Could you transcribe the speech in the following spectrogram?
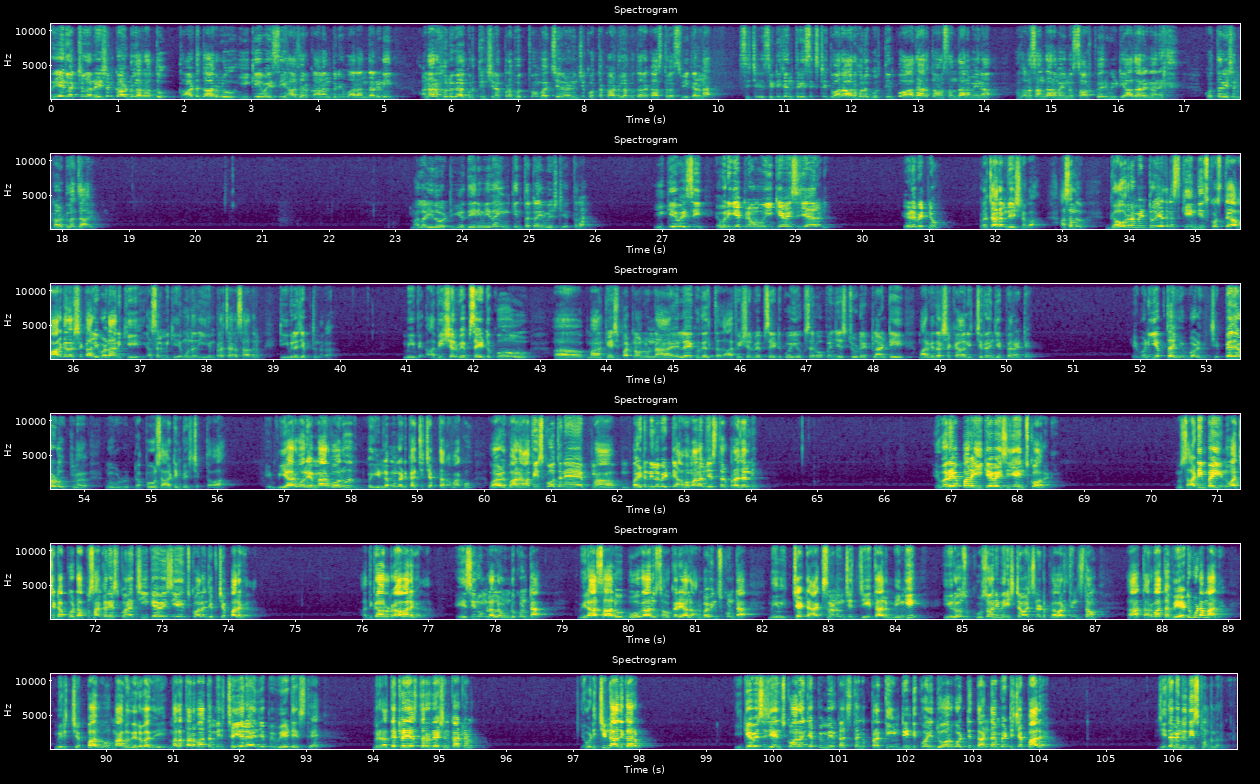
పదిహేను లక్షల రేషన్ కార్డుల రద్దు. కార్డుదారులు ఈ హాజరు కానందునే వారందరినీ అనర్హులుగా గుర్తించిన ప్రభుత్వం వచ్చే నెల నుంచి కొత్త కార్డులకు దరఖాస్తుల స్వీకరణ సిటి- సిటిజన్ త్రీ సిక్స్టీ ద్వారా అర్హుల గుర్తింపు ఆధార్తో అనుసంధానమైన అనుసంధానమైన సాఫ్ట్వేర్ వీటి ఆధారంగానే కొత్త రేషన్ కార్డుల జారీ. మళ్ళీ ఇదోటి ఇక దీని మీద ఇంకింత టైం వేస్ట్ చేస్తారా? ఈ కేవైసీ ఎవరికి చెప్పినావు నువ్వు ఈ కేవైసీ చేయాలని? ఏడబెట్టినావు? ప్రచారం చేసినావా? అసలు గవర్నమెంట్ ఏదైనా స్కీమ్ తీసుకొస్తే ఆ మార్గదర్శకాలు ఇవ్వడానికి అసలు మీకు ఏమున్నది? ఏం ప్రచార సాధనం? టీవీలో చెప్తున్నారా? మీ అఫీషియల్ వెబ్సైటుకు మా కేశపట్నంలో ఉన్న ఎల్ఐకు తెలుస్తుంది అఫీషియల్ వెబ్సైట్కి పోయి ఒకసారి ఓపెన్ చేసి చూడు ఎట్లాంటి మార్గదర్శకాలు ఇచ్చిర్రని చెప్పారంటే? ఎవరిని చెప్తా? ఎవడు చెప్పేది ఎవడు? నువ్వు డప్పు సాటింపేసి చెప్తావా? విఆర్ఓలు ఎంఆర్ఓలు ఇండ్ల ముంగటికి వచ్చి చెప్తారా మాకు? వాడు వాని ఆఫీస్కి పోతేనే మా బయట నిలబెట్టి అవమానం చేస్తారు ప్రజల్ని? ఎవరు చెప్పాలి ఈ కేవైసీ చేయించుకోవాలని? నువ్వు సాటింపై నువ్వు వచ్చి డప్పు డప్పు సంకరేసుకొని వచ్చి ఈ కేవైసీ చేయించుకోవాలని చెప్పి చెప్పాలి కదా? అధికారులు రావాలి కదా? ఏసీ రూమ్లలో వండుకుంటా విలాసాలు భోగాలు సౌకర్యాలు అనుభవించుకుంటా మేము ఇచ్చే ట్యాక్స్ల నుంచి జీతాలు మింగి ఈరోజు కూర్చొని మీరు ఇష్టం వచ్చినట్టు ప్రవర్తిస్తాం ఆ తర్వాత వేటు కూడా మాదే. మీరు చెప్పారు మాకు తెలియదు. మళ్ళీ తర్వాత మీరు చెయ్యలే అని చెప్పి వేటేస్తే మీరు రద్దెట్లా చేస్తారు రేషన్ కార్డులను? ఎవడిచ్చిండు ఆ అధికారం? ఈ కేవైసీ చేయించుకోవాలని చెప్పి మీరు ఖచ్చితంగా ప్రతి ఇంటింటికి పోయి డోర్ కొట్టి దండం పెట్టి చెప్పాలి. జీతం ఎందుకు తీసుకుంటున్నారు మీరు?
